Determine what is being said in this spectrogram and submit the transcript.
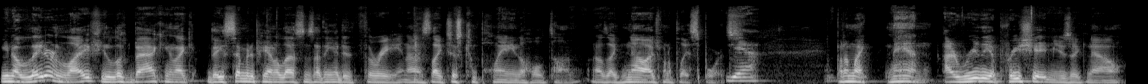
You know, later in life, you look back and like they sent me to piano lessons. I think I did three, and I was like just complaining the whole time. And I was like, no, I just want to play sports. Yeah. But I'm like, man, I really appreciate music now.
